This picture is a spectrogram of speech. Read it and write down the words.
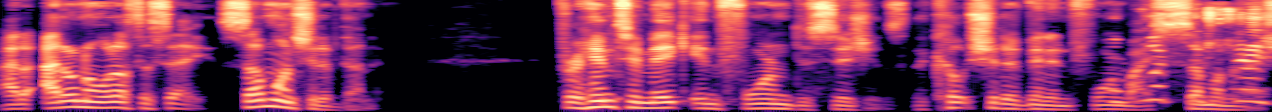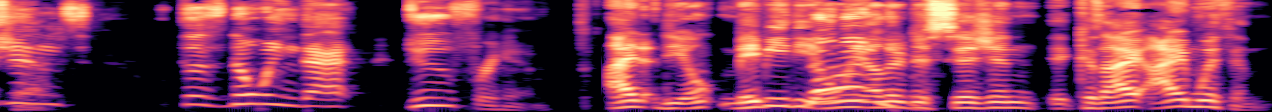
I, I don't know what else to say. Someone should have done it for him to make informed decisions. The coach should have been informed by what someone on decisions does knowing that do for him? I the o- maybe the only other decision because I I'm with him.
